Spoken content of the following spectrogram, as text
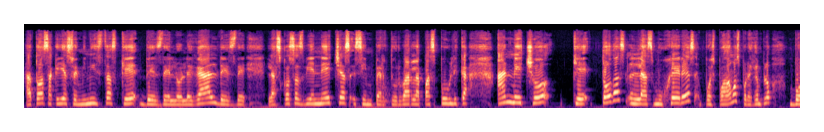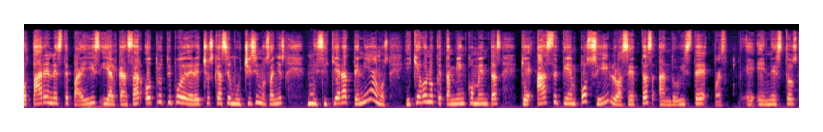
a todas aquellas feministas que desde lo legal, desde las cosas bien hechas, sin perturbar la paz pública, han hecho que todas las mujeres pues podamos, por ejemplo, votar en este país y alcanzar otro tipo de derechos que hace muchísimos años ni siquiera teníamos. Y qué bueno que también comentas que hace tiempo, sí, lo aceptas, anduviste pues e, en estos,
